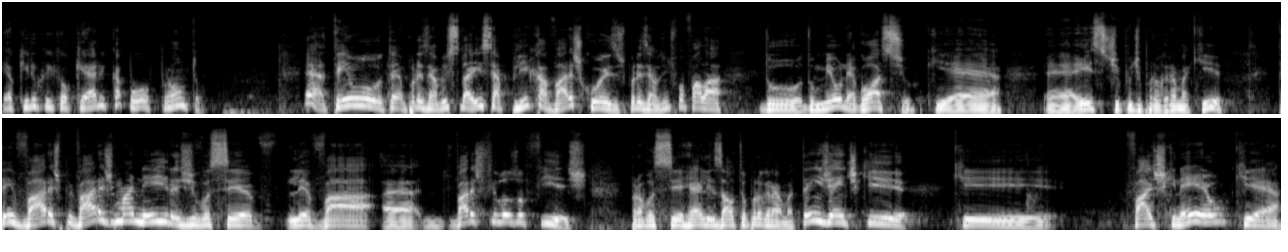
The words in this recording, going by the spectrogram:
É aquilo que eu quero e acabou, pronto. É, tem o. tem- por exemplo, isso daí se aplica a várias coisas. Por exemplo, se a gente for falar do, do meu negócio, que é, é esse tipo de programa aqui, tem várias, várias maneiras de você levar. é, várias filosofias para você realizar o teu programa. Tem gente que. que faz que nem eu, que é.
